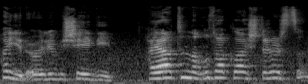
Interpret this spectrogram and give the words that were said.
Hayır öyle bir şey değil. Hayatından uzaklaştırırsın.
